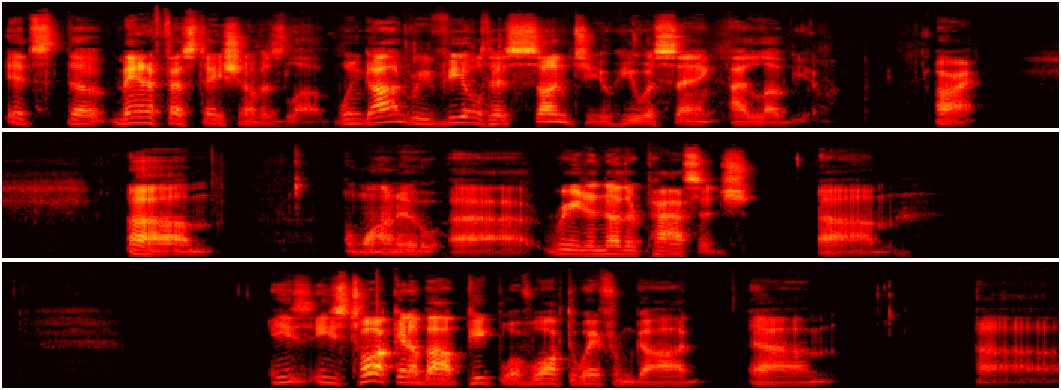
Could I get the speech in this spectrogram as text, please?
it's the manifestation of his love. When God revealed his son to you, he was saying, I love you. All right. Um, I want to uh, read another passage. Um, he's, he's talking about people who have walked away from God. Um, uh,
